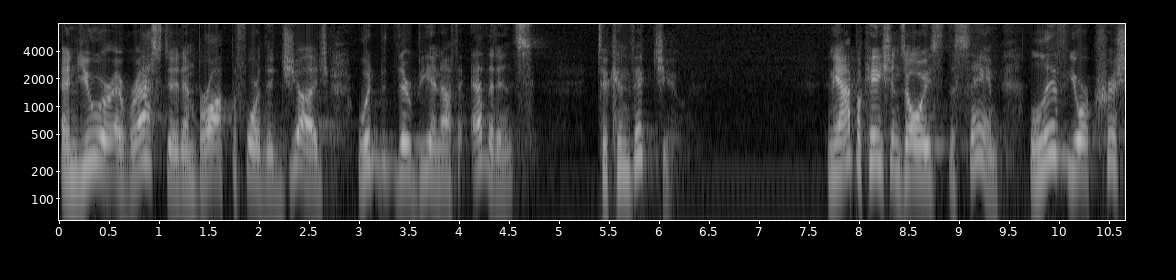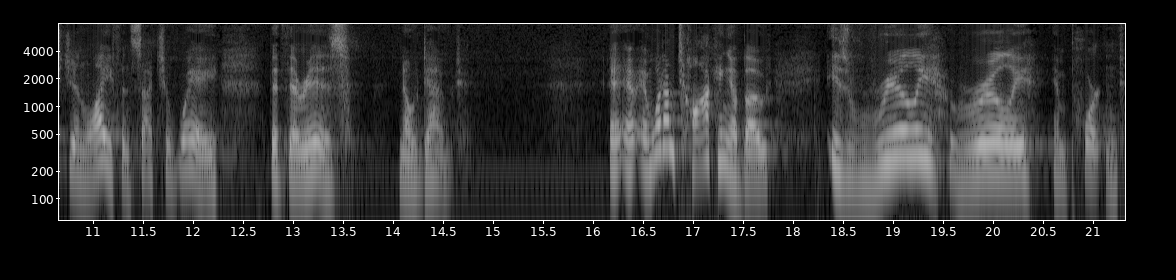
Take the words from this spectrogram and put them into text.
and you were arrested and brought before the judge, would there be enough evidence to convict you? And the application is always the same. Live your Christian life in such a way that there is no doubt. And, and what I'm talking about is really, really important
